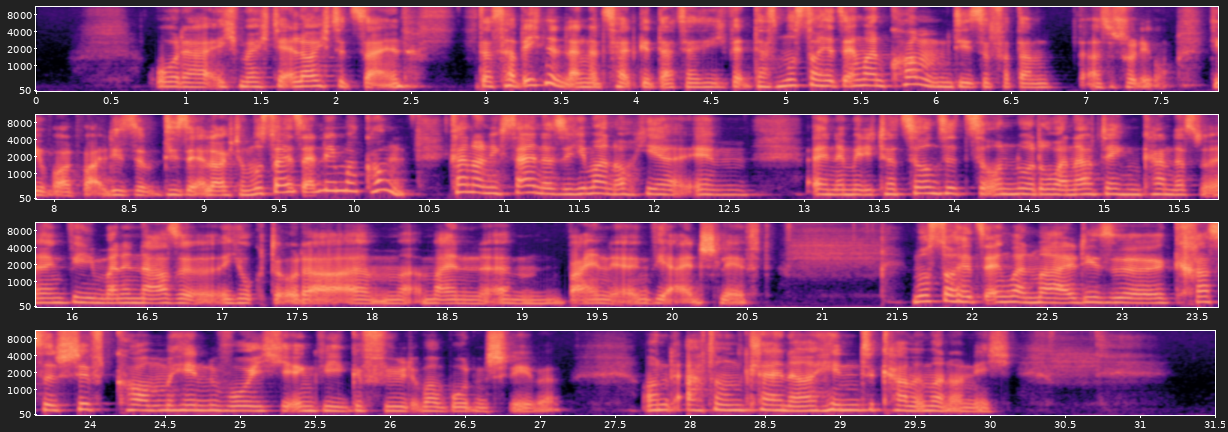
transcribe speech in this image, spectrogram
oder ich möchte erleuchtet sein das habe ich eine lange Zeit gedacht. Das muss doch jetzt irgendwann kommen, diese verdammt, also Entschuldigung, die Wortwahl, diese, diese Erleuchtung muss doch jetzt endlich mal kommen. Kann doch nicht sein, dass ich immer noch hier im, in der Meditation sitze und nur drüber nachdenken kann, dass irgendwie meine Nase juckt oder ähm, mein ähm, Bein irgendwie einschläft. Muss doch jetzt irgendwann mal diese krasse Shift kommen hin, wo ich irgendwie gefühlt über Boden schwebe. Und Achtung, ein kleiner Hint kam immer noch nicht.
